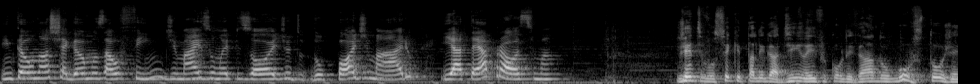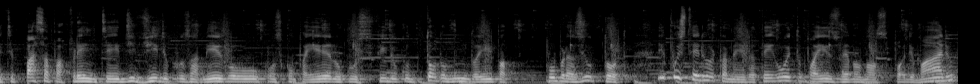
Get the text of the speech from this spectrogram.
Então nós chegamos ao fim de mais um episódio do, do Pod Mário e até a próxima. Gente, você que está ligadinho aí, ficou ligado, gostou, gente, passa para frente, divide com os amigos, com os companheiros, com os filhos, com todo mundo aí, para o Brasil todo. E para o exterior também, já tem oito países vendo o nosso Mário.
